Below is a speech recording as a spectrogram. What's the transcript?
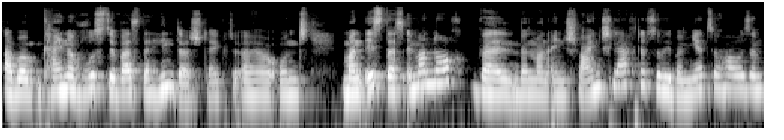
aber keiner wusste, was dahinter steckt. Äh, und man isst das immer noch, weil wenn man ein Schwein schlachtet, so wie bei mir zu Hause,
